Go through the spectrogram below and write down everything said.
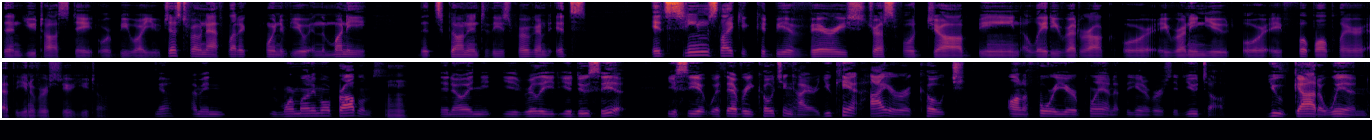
than Utah State or BYU, just from an athletic point of view and the money that's gone into these programs. It's it seems like it could be a very stressful job being a Lady Red Rock or a running Ute or a football player at the University of Utah. Yeah, I mean, more money, more problems. Mhm. You know, and you, you really you do see it. You see it with every coaching hire. You can't hire a coach on a four year plan at the University of Utah. You've got to win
